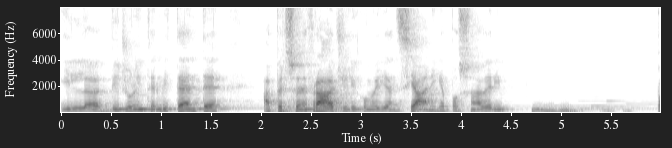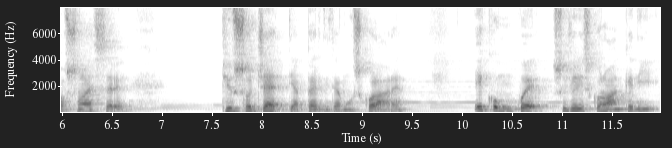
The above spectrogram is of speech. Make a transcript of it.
il digiuno intermittente a persone fragili come gli anziani che possono, avere, possono essere più soggetti a perdita muscolare e comunque suggeriscono anche di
